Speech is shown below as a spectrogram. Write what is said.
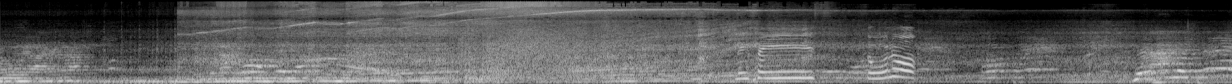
ดูเวลานะครับหนึ่งสี่ศูนย์หกเวลาหยุดนี่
